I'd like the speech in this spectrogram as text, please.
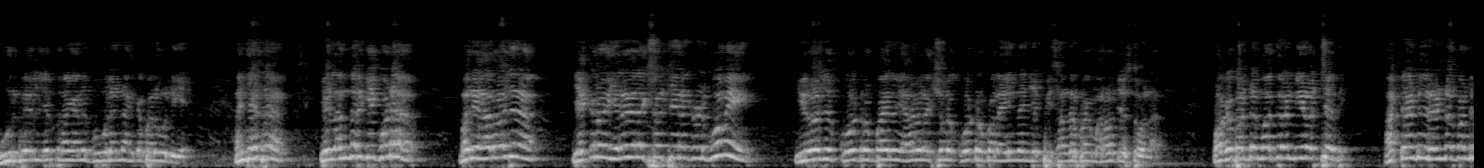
ఊరి పేర్లు చెప్తున్నా కానీ భూములన్నీ అంకపల్లి ఊరిగే అంచేత వీళ్ళందరికీ కూడా మరి ఆ రోజున ఎకరం ఇరవై లక్షలు చేయనటువంటి భూమి ఈ రోజు కోటి రూపాయలు ఎనభై లక్షలు కోటి రూపాయలు అయిందని చెప్పి సందర్భంగా మనం చేస్తూ ఉన్నాం. ఒక పంట మాత్రం నీరు వచ్చేది. అట్లాంటిది రెండో పంట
